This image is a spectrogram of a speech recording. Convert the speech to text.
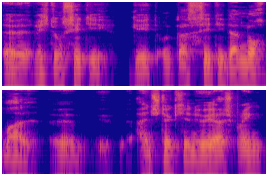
äh, Richtung City geht und dass City dann nochmal äh, ein Stückchen höher springt.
